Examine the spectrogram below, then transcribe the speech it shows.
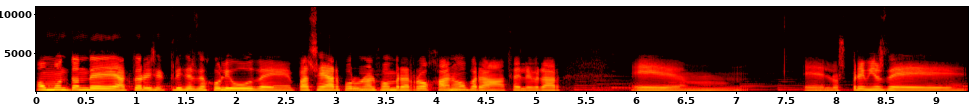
a un montón de actores y actrices de Hollywood eh, pasear por una alfombra roja, ¿no? Para celebrar eh, eh, los premios de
